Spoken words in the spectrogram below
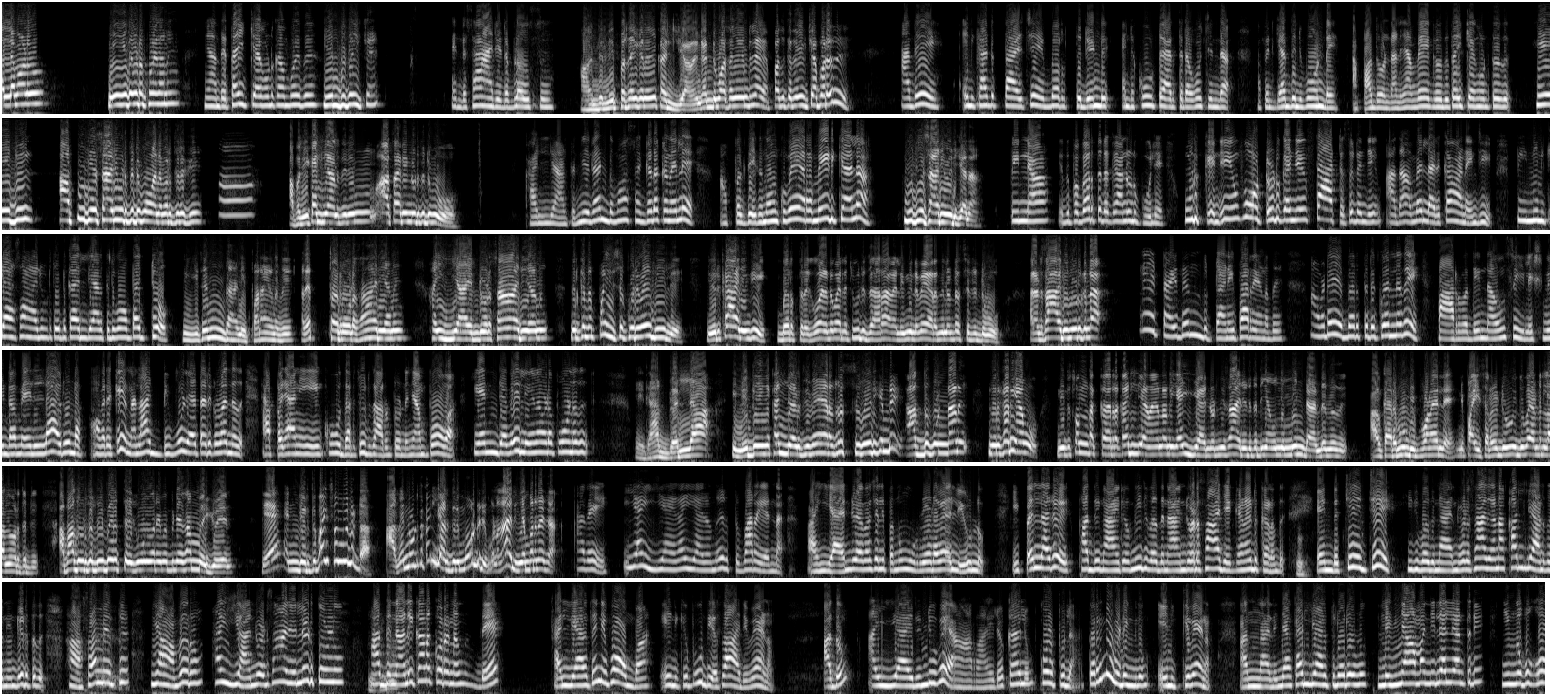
അല്ല മാളു നീ ഇതെവിടെ പോയതാണ്? ഞാൻ ദേ തയ്ക്കാൻ കൊടുക്കാൻ പോയത്. എന്ത് തയ്ക്കാൻ? എന്റെ സാരിയുടെ ബ്ലൗസ്. അതിന് ഇപ്പൊ തയ്ക്കണത് കല്യാണം രണ്ടു മാസം കഴിഞ്ഞില്ലേ പതുക്കെ തയ്ച്ചാ പോരത്? അതെ എനിക്ക് അടുത്ത ആഴ്ച ബർത്ത്ഡേ ഉണ്ട്. എന്റെ കൂട്ടുകാരത്തിന്റെ കൊച്ചിന്റെ അപ്പൊ എനിക്ക് അതിന് പോണ്ടേ. അപ്പൊ അതുകൊണ്ടാണ് ഞാൻ വേഗം ഇത് തയ്ക്കാൻ കൊടുത്തത്. ഏത്? ആ പുതിയ സാരി കൊടുത്തിട്ട് പോവാനാ പുറത്തേക്ക് അപ്പൊ നീ കല്യാണത്തിനും ആ സാരി എടുത്തിട്ട് പോവോ? കല്യാണത്തിന് ഇനി രണ്ടു മാസം കിടക്കണല്ലേ? അപ്പോഴത്തേക്ക് നമുക്ക് വേറെ മേടിക്കാലോ. പുതിയ സാരി മേടിക്കാനാ? പിന്നെ ഇതിപ്പോ ബർത്ത്ഡേ ഞാൻ ഉടുക്കൂലേ? ഉടുക്കുകയും ചെയ്യും ഫോട്ടോ എടുക്കുകയും ചെയ്യും സ്റ്റാറ്റസ് ഇടുകയും ചെയ്യും. അതാകുമ്പോ എല്ലാരും കാണുകയും ചെയ്യും. പിന്നെ എനിക്ക് ആ സാരി ഉടുത്തോട്ട് കല്യാണത്തിന് പോകാൻ പറ്റുമോ നീ ഇതെന്താണ് ഈ പറയണത്? അത് എത്ര രൂപയുടെ സാരിയാണ്? അയ്യായിരം രൂപയുടെ സാരിയാണ്. നിനക്ക് എന്താ പൈസക്ക് ഒരു വിലയില്ലേ? നീ ഒരു കാര്യം ചെയ്യ്. ബർത്ത്ഡേക്ക് പോകാനായിട്ട് വല്ല ചുരിദാറാ അല്ലെങ്കിൽ നിന്റെ വേറെ എന്തെങ്കിലും ഡ്രസ്സ് ഇട്ടിട്ട് പോകും അല്ലാണ്ട് സാരി ഒന്നും കൊടുക്കണ്ട ഏട്ടാ ഇത് എന്തുട്ടാണ് ഈ പറയണത്? അവിടെ ബർത്ത്ഡേക്ക് വന്നതേ പാർവതി ഉണ്ടാവും ശ്രീലക്ഷ്മി ഉണ്ടാവും എല്ലാവരും ഉണ്ടാവും. അവരൊക്കെ നല്ല അടിപൊളിയായിട്ടായിരിക്കും വന്നത്. അപ്പൊ ഞാൻ ഈ കൂതർ ചുരിദാർ ഇട്ടുണ്ട് ഞാൻ പോവാ. എന്റെ വലിയാണ് അവിടെ പോണത്. അതല്ല. ഇനി കല്യാണത്തിന് വേറെ ഡ്രസ്സ് മേടിക്കണ്ടേ? അതുകൊണ്ടാണ്. നിനക്കറിയാമോ? നിന്റെ സ്വന്തക്കാരുടെ കല്യാണം ഈ അയ്യായിരം നീ സാരി എടുത്തിട്ട് ഞാൻ ഒന്നും മിണ്ടാണ്ടിരുന്നത്. ആൾക്കാരെ മുമ്പിൽ പോണല്ലേ ഇനി പൈസ ഇത് വേണ്ടല്ല എന്ന് ഓർത്തിട്ട്. അപ്പൊ അത് കൊടുത്തിട്ട് ബർത്ത്ഡേക്ക് പോകുന്ന പറയുമ്പോ പിന്നെ സമ്മതിക്കോ ഞാൻ? ഏ എന്റെ അടുത്ത് പൈസ ഒന്നും ഇല്ലട്ടാ. അതെന്നോട് കല്യാണത്തിന് പോകേണ്ടി കാര്യം ഞാൻ പറഞ്ഞേക്കാം. അതെ ഈ അയ്യായിരം അയ്യായിരം ഒന്നും എടുത്ത് പറയണ്ട. അയ്യായിരം രൂപ എന്ന് വെച്ചാൽ ഇപ്പൊ നൂറ് രൂപയുടെ വിലയുള്ളൂ ഇപ്പൊ എല്ലാരും പതിനായിരവും ഇരുപതിനായിരം രൂപയുടെ സാരിയൊക്കെയാണ് എടുക്കണത്. എന്റെ ചേച്ചി ഇരുപതിനായിരം രൂപയുടെ സാരിയാണ് ആ കല്യാണത്തിന് വേണ്ടി എടുത്തത്. ആ സമയത്ത് ഞാൻ വെറും അയ്യായിരം രൂപയുടെ സാരിയല്ലേ എടുത്തോളൂ അതിനാണ് ഈ കണക്ക് പറയണത്. ദേ കല്യാണത്തിന് പോകുമ്പോ എനിക്ക് പുതിയ സാരി വേണം. അതും അയ്യായിരം രൂപ ആറായിരം ഒക്കെ ആയാലും കുഴപ്പമില്ല. അത്രയും രൂപയെങ്കിലും എനിക്ക് വേണം. എന്നാലും ഞാൻ കല്യാണത്തിന് വരുള്ളൂ. ഇല്ലെങ്കിൽ ഞാൻ മഞ്ഞില്ല കല്യാണത്തിന്. നിങ്ങ പോകോ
